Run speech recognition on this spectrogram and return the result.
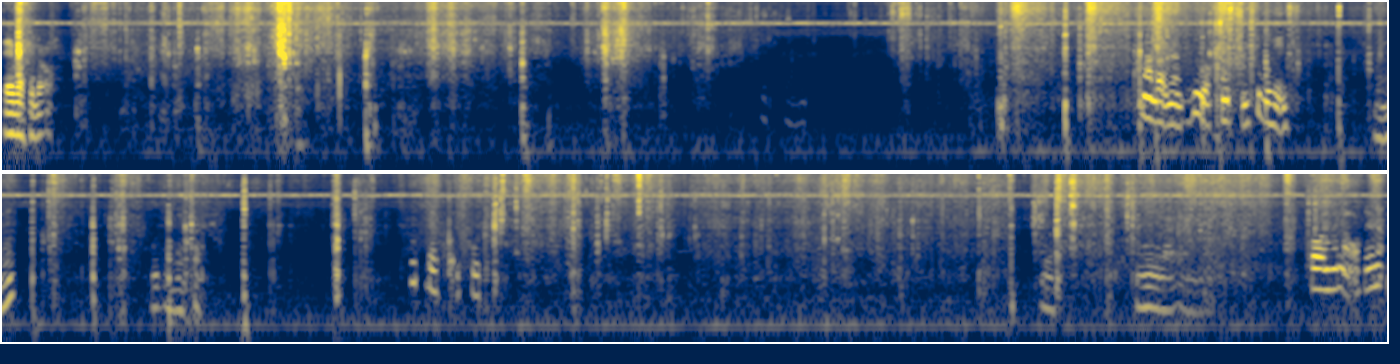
ได้บอกพี่น้อง มาเราเนี่ยคือว่าขุดมันคือบ่เห็นอืมพูดยังไงกันขุดได้ก่อนขุดมีหลายอันก้อนมันออกเลยเนาะ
